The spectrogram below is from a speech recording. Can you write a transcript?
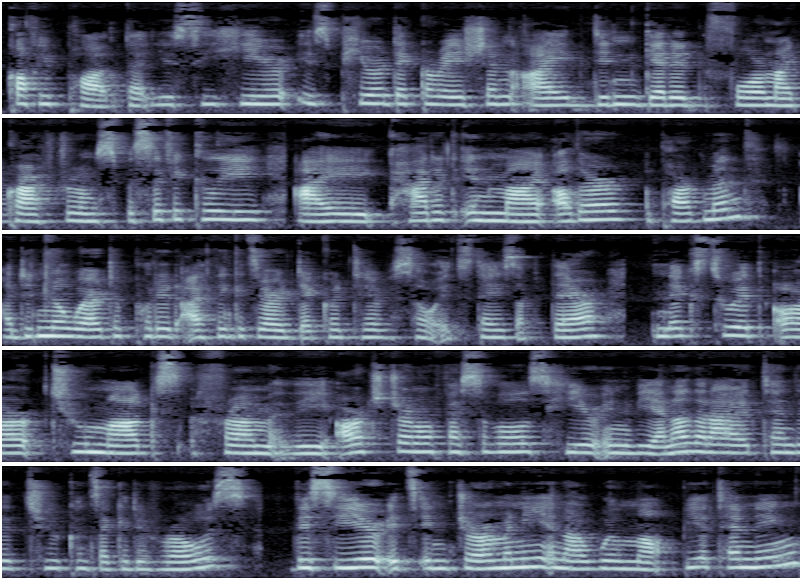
coffee pot that you see here is pure decoration. I didn't get it for my craft room specifically. I had it in my other apartment. I didn't know where to put it. I think it's very decorative, so it stays up there. Next to it are two mugs from the art journal festivals here in Vienna that I attended two consecutive rows. This year it's in Germany and I will not be attending.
